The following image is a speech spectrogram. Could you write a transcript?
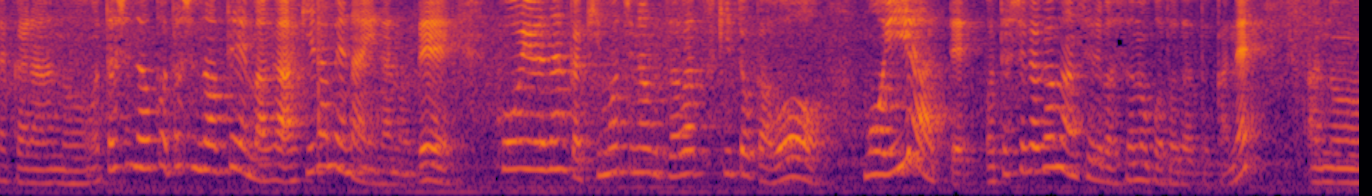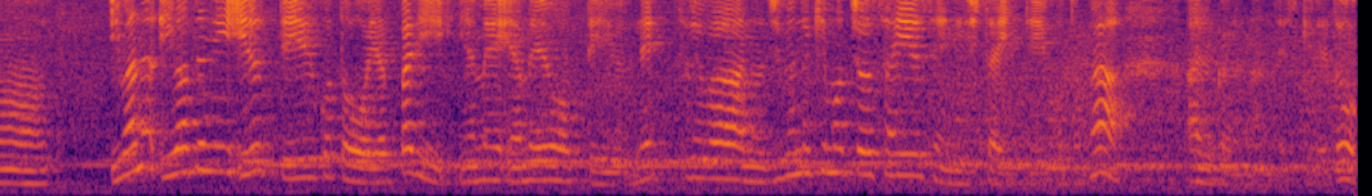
だからあの私の今年のテーマが「諦めない」なのでこういうなんか気持ちのざわつきとかをもういいやって私が我慢すれば済むことだとかねあの言わな言わずにいるっていうことをやっぱりやめやめようっていうねそれはあの自分の気持ちを最優先にしたいっていうことがあるからなんですけれど。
